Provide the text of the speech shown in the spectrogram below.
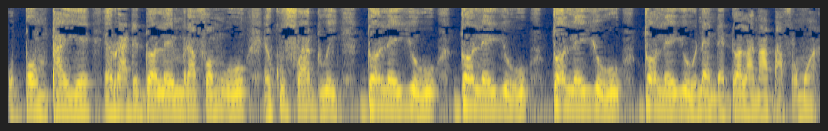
wobɔ mpayɛ awurade dɔla mmra fam o. Akufo adoe. Dɔla yi o. Dɔla yi o. Dɔla yi o. Dɔla yi o. Na ɛnɛ dɔla no aba fam a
